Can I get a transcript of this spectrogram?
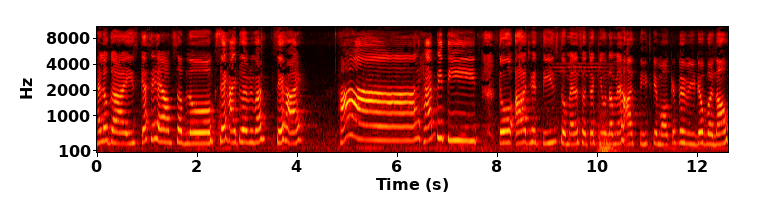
हेलो गाइस कैसे हैं आप सब लोग? से हाय टू एवरीवन से हाय हाय हैप्पी तीज तो आज है तीज तो मैंने सोचा क्यों ना मैं आज तीज के मौके पे वीडियो बनाऊँ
